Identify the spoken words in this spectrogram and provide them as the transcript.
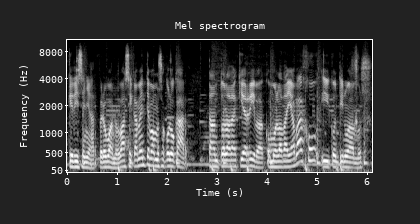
que diseñar. Pero bueno, básicamente vamos a colocar tanto la de aquí arriba como la de ahí abajo y continuamos.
